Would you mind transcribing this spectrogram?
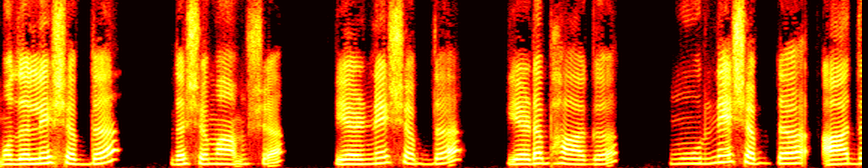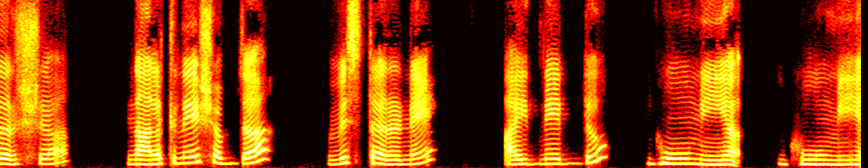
ಮೊದಲನೇ ಶಬ್ದ, ದಶಮಾಂಶ. ಎರಡನೇ ಶಬ್ದ, ಎಡಭಾಗ. ಮೂರನೇ ಶಬ್ದ, ಆದರ್ಶ. ನಾಲ್ಕನೇ ಶಬ್ದ, ವಿಸ್ತರಣೆ. ಐದನೇದ್ದು ಭೂಮಿಯ ಭೂಮಿಯ,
